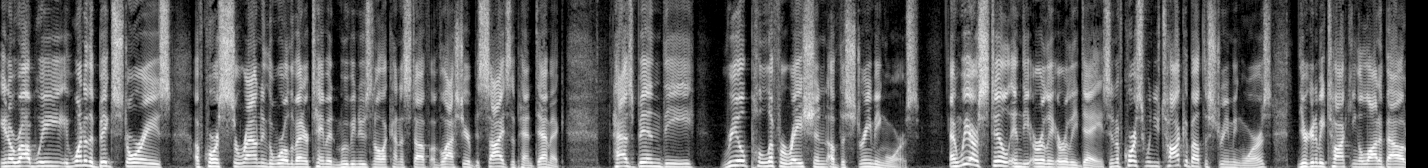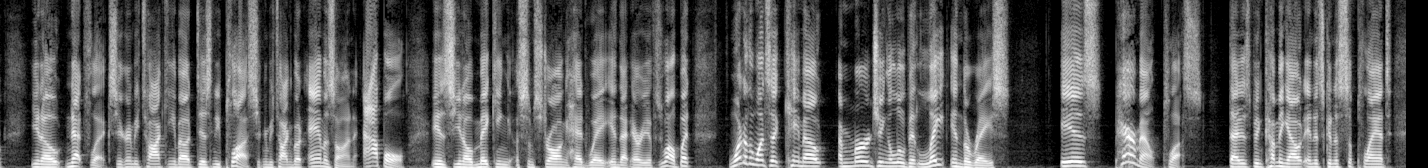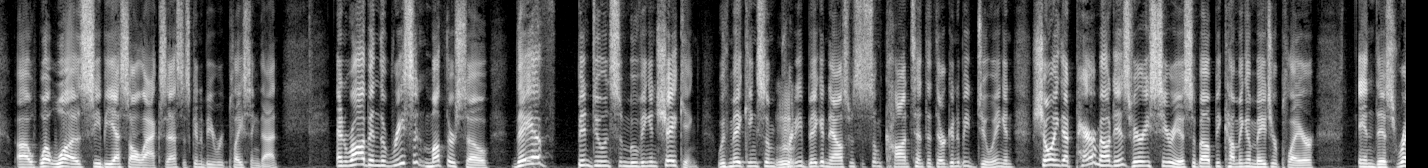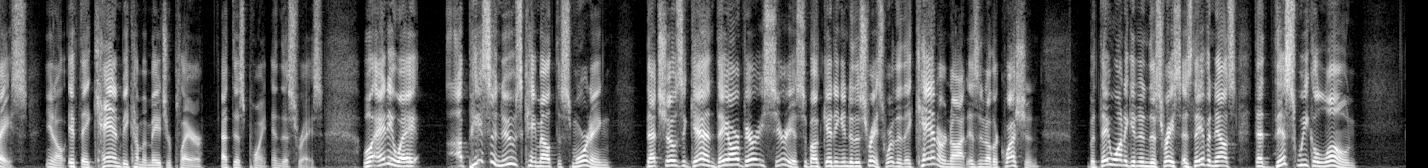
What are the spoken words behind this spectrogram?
You know, Rob, we one of the big stories, of course, surrounding the world of entertainment, movie news, and all that kind of stuff of last year, besides the pandemic, has been the real proliferation of the streaming wars. And we are still in the early, early days. And of course, when you talk about the streaming wars, you're going to be talking a lot about, you know, Netflix. You're going to be talking about Disney Plus. You're going to be talking about Amazon. Apple is, you know, making some strong headway in that area as well. But one of the ones that came out emerging a little bit late in the race is Paramount Plus that has been coming out and it's going to supplant uh, what was CBS All Access. It's going to be replacing that. And Rob, in the recent month or so, they have been doing some moving and shaking with making some mm. pretty big announcements of some content that they're going to be doing and showing that Paramount is very serious about becoming a major player in this race. You know, if they can become a major player at this point in this race. Well, anyway, a piece of news came out this morning that shows again they are very serious about getting into this race. Whether they can or not is another question. But they want to get into this race as they've announced that this week alone,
